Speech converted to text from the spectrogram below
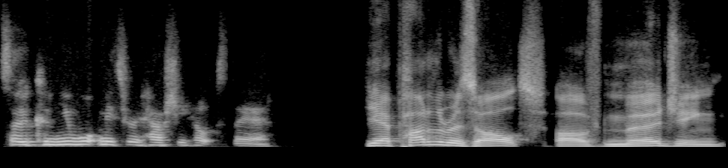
So, can you walk me through how she helps there? Yeah, part of the result of merging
